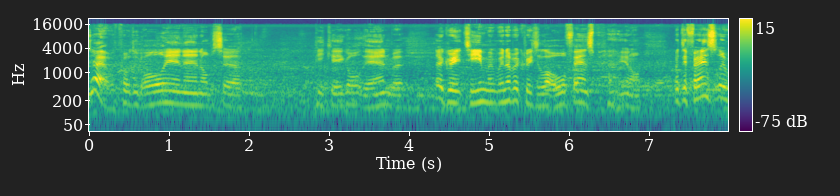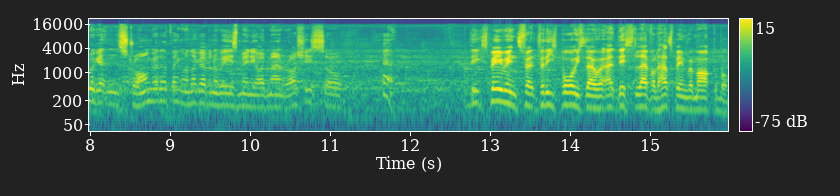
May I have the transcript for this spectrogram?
Yeah, we put the goal in and obviously a PK goal at the end, but they're a great team and we never created a lot of offence, you know. But defensively, we're getting stronger. I think we're not giving away as many odd man rushes. So, yeah. The experience for, for these boys, though, at this level has been remarkable.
